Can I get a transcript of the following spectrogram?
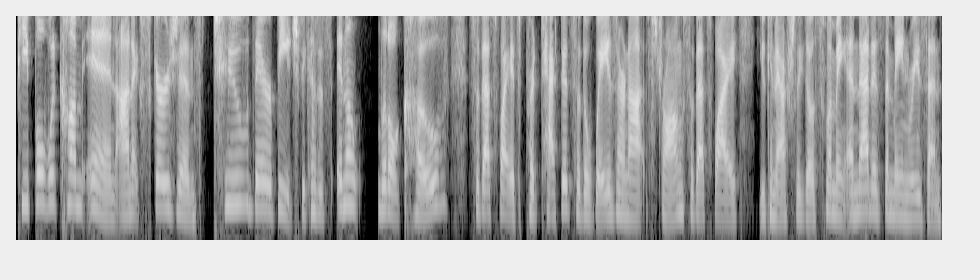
people would come in on excursions to their beach because it's in a little cove. So that's why it's protected. So the waves are not strong. So that's why you can actually go swimming. And that is the main reason.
